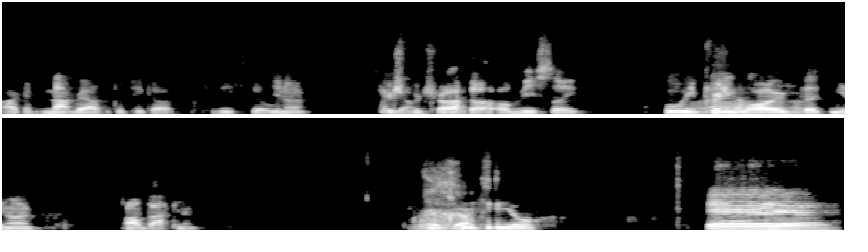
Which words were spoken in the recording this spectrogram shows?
I reckon Matt Rouse could pick up because he's still. You know, Christian Petracca, obviously, will be pretty Ah. low, but you know, I'm backing him. Oh, Jack Steele. Yeah,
